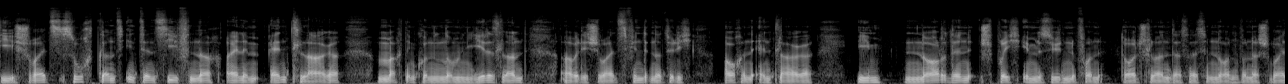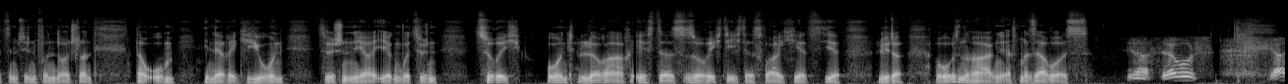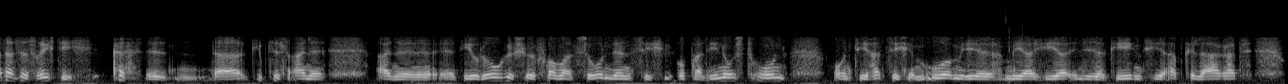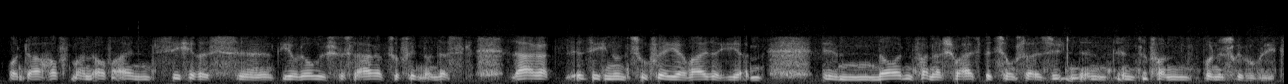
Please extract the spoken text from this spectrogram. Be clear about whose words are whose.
Speaker 1: Die Schweiz sucht ganz intensiv nach einem Endlager, macht im Grunde genommen jedes Land, aber die Schweiz findet natürlich auch ein Endlager im Norden, sprich im Süden von Deutschland, das heißt im Norden von der Schweiz, im Süden von Deutschland, da oben in der Region zwischen, ja, irgendwo zwischen Zürich und Lörrach. Ist das so richtig? Das war ich jetzt hier, Lüder Rosenhagen. Erstmal Servus.
Speaker 2: Ja, Servus. Ja, das ist richtig. Da gibt es eine eine äh, geologische Formation, nennt sich Opalinostron und die hat sich im Urmeer hier in dieser Gegend hier abgelagert und da hofft man auf ein sicheres äh, geologisches Lager zu finden und das lagert sich nun zufälligerweise hier im, im Norden von der Schweiz beziehungsweise Süden in, in, von Bundesrepublik.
